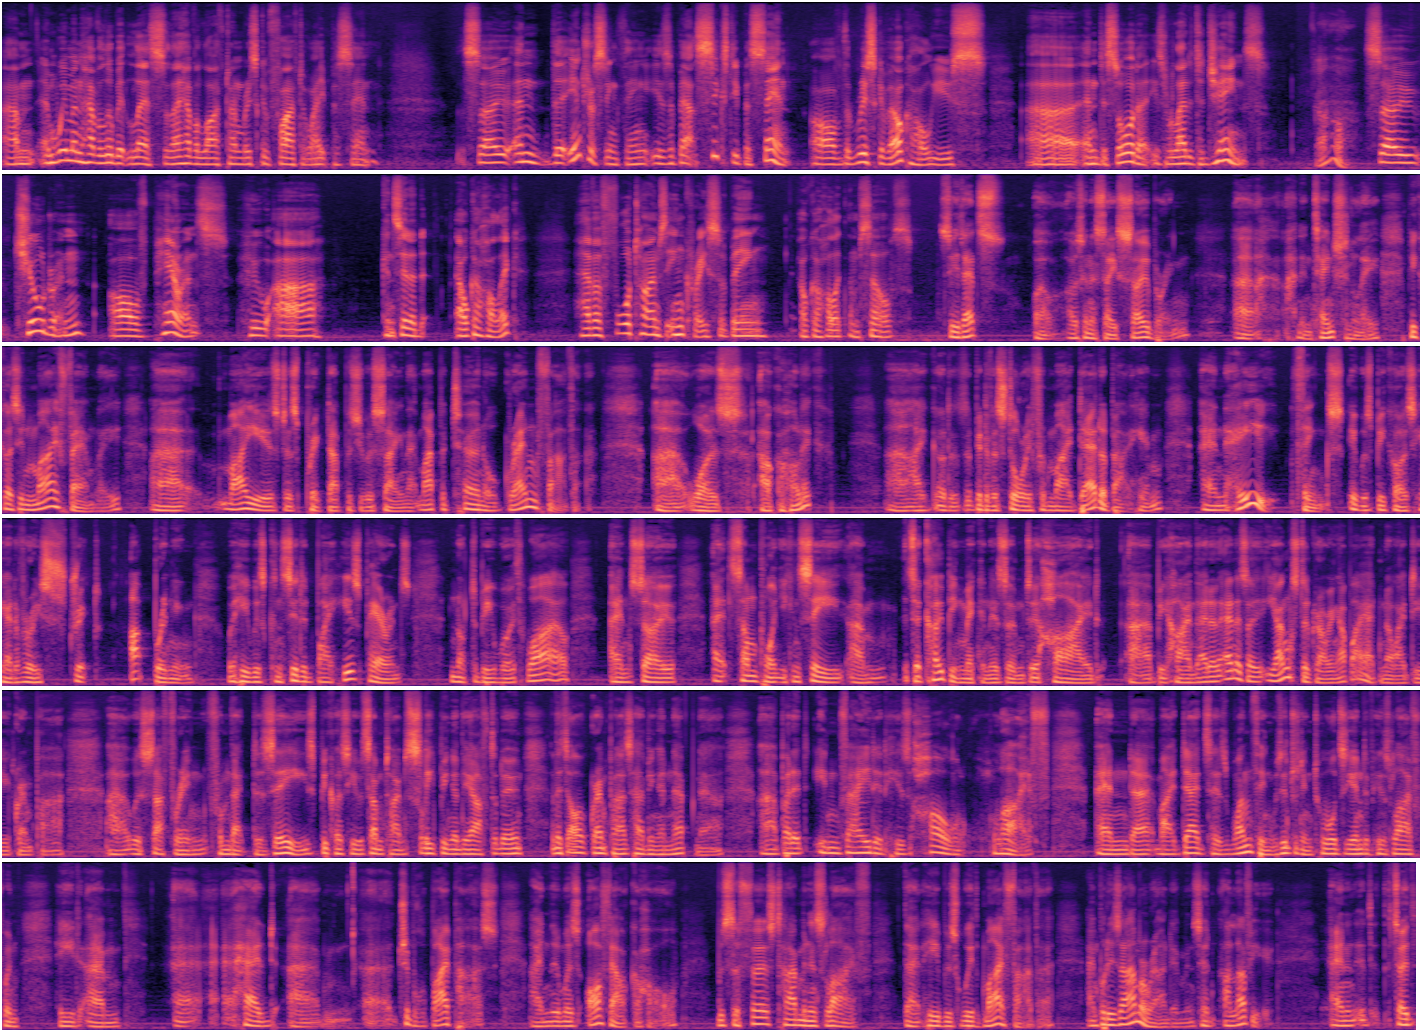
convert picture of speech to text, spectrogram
um, and women have a little bit less, so they have a lifetime risk of five to eight percent. So, and the interesting thing is about sixty percent of the risk of alcohol use uh, and disorder is related to genes. Oh, so children of parents who are considered alcoholic have a four times increase of being alcoholic themselves. See, that's well, I was going to say sobering, uh, unintentionally, because in my family, uh, my ears just pricked up as you were saying that. My paternal grandfather uh, was alcoholic. Uh, I got a, bit of a story from my dad about him, and he thinks it was because he had a very strict upbringing where he was considered by his parents not to be worthwhile and so at some point, you can see um, it's a coping mechanism to hide uh, behind that. And, and, as a youngster growing up, I had no idea Grandpa uh, was suffering from that disease because he was sometimes sleeping in the afternoon and it's, oh, Grandpa's having a nap now. Uh, but it invaded his whole life. And uh, my dad says one thing was interesting towards the end of his life when he'd. Um, uh, had um, uh, triple bypass and then was off alcohol was the first time in his life that he was with my father and put his arm around him and said, I love you. And so,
